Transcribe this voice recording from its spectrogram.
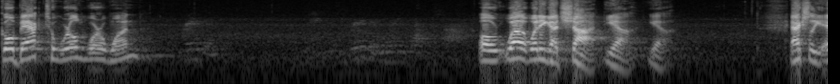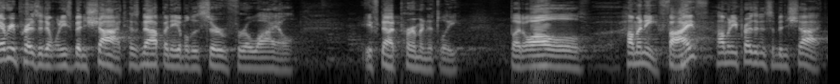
go back to World War I? Oh, well, when he got shot, yeah, yeah. Actually, every president, when he's been shot, has not been able to serve for a while, if not permanently. But all, how many? Five? How many presidents have been shot?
